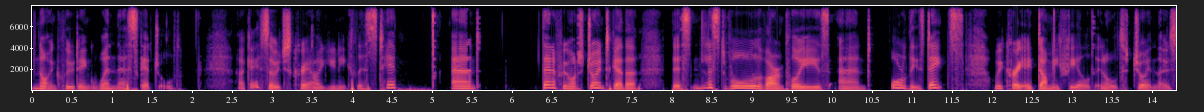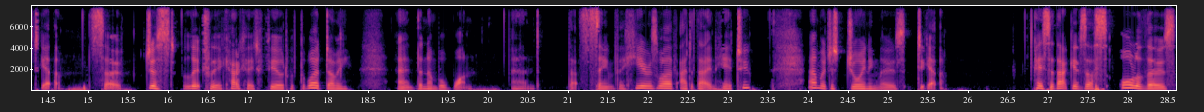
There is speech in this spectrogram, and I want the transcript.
not including when they're scheduled. Okay, so we just create our unique list here. And then if we want to join together this list of all of our employees and all of these dates, we create a dummy field in order to join those together. So just literally a calculated field with the word dummy and the number one. And that's the same for here as well. I've added that in here too. And we're just joining those together. Okay, so that gives us all of those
